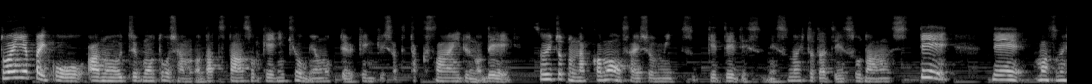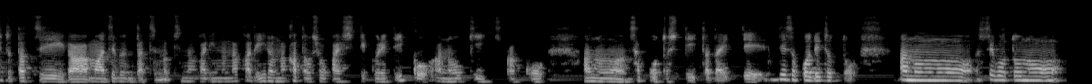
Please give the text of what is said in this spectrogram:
とはいえやっぱりこうあのうちも当社も脱炭素系に興味を持っている研究者ってたくさんいるのでそういうちょっと仲間を最初見つけてですねその人たちに相談してで、まあ、その人たちが、まあ、自分たちのつながりの中でいろんな方を紹介してくれて、一個、あの、大きい企画を、あの、サポートしていただいて、で、そこでちょっと、あの、仕事の、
